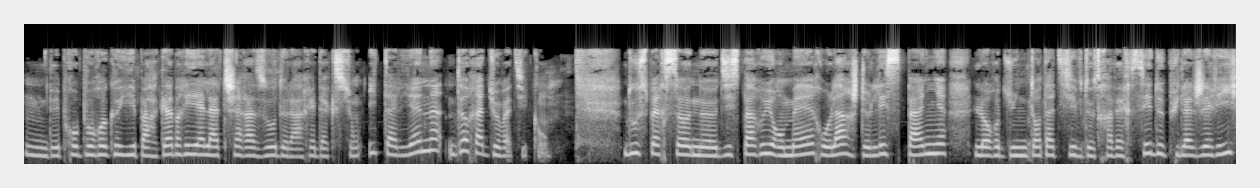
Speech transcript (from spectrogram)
Des propos recueillis par Gabriella Cerazzo de la rédaction italienne de Radio Vatican. 12 personnes disparues en mer au large de l'Espagne lors d'une tentative de traversée depuis l'Algérie.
